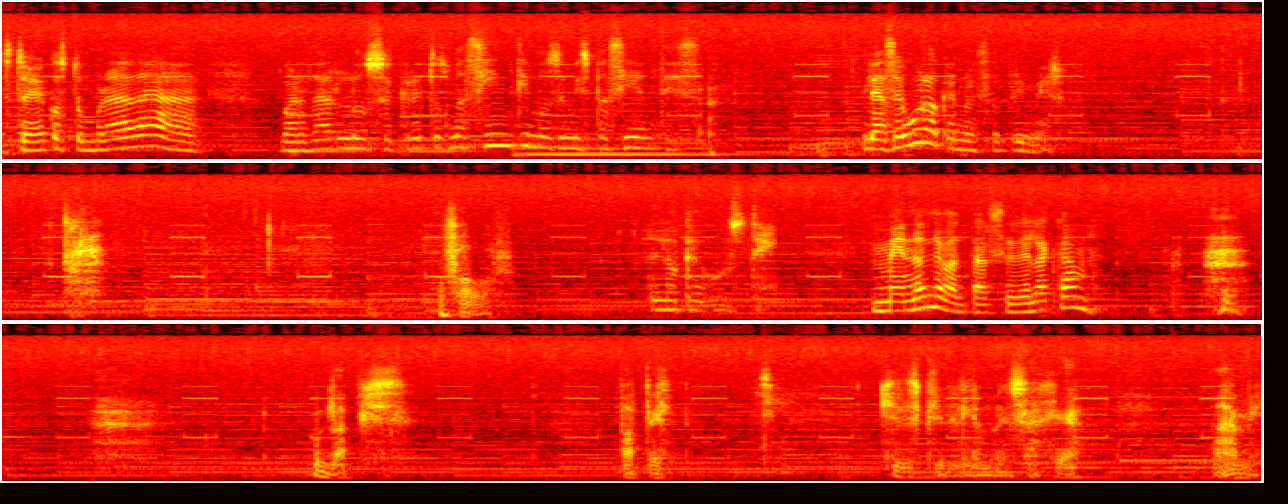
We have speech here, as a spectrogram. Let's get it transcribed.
Estoy acostumbrada a guardar los secretos más íntimos de mis pacientes. Le aseguro que no es el primero. Favor. Lo que guste. Menos levantarse de la cama. Un lápiz. Papel. Sí. Quiero escribirle un mensaje a, a mí.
